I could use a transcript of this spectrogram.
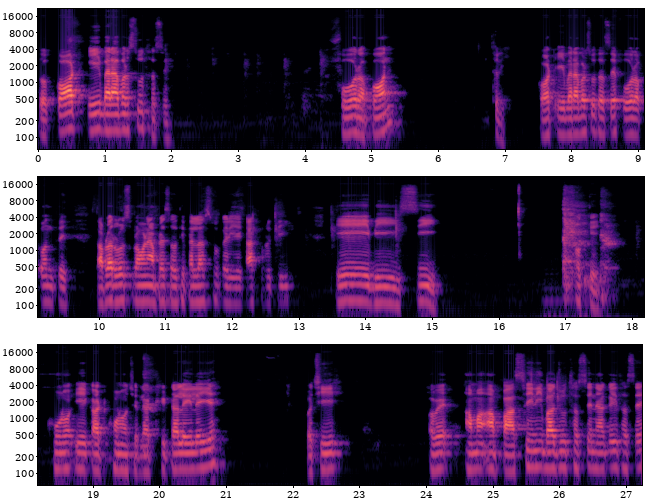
તો કોટ એ બરાબર શું થશે? Four upon three cot A બરાબર શું થશે? ફોર અપોન થ્રી તો આપણા રૂલ્સ પ્રમાણે આપણે સૌથી પહેલાં શું કરીએ? એક આકૃતિ એ બી સી ઓકે ખૂણો એ કાટખૂણો છે એટલે આ થીટા લઈ લઈએ. પછી હવે આમાં આ પાસેની બાજુ થશે ને આ કઈ થશે?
